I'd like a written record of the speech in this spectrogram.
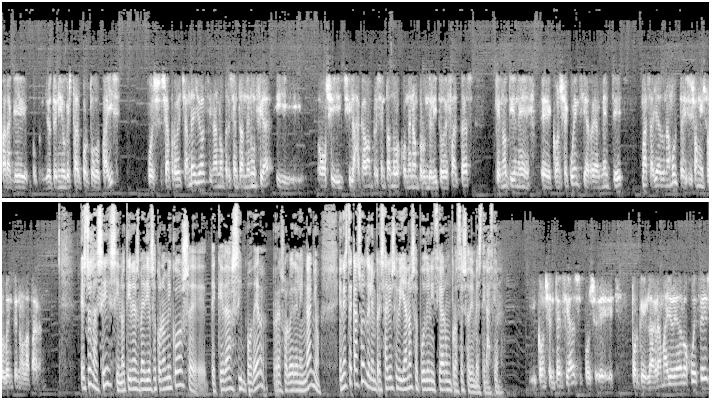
para que yo he tenido que estar por todo el país, pues se aprovechan de ello, al final no presentan denuncia y o si, si las acaban presentando los condenan por un delito de faltas que no tiene eh, consecuencias realmente más allá de una multa y si son insolventes no la pagan. Esto es así, si no tienes medios económicos eh, te quedas sin poder resolver el engaño. En este caso, el del empresario sevillano se pudo iniciar un proceso de investigación. y con sentencias, pues eh, porque la gran mayoría de los jueces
